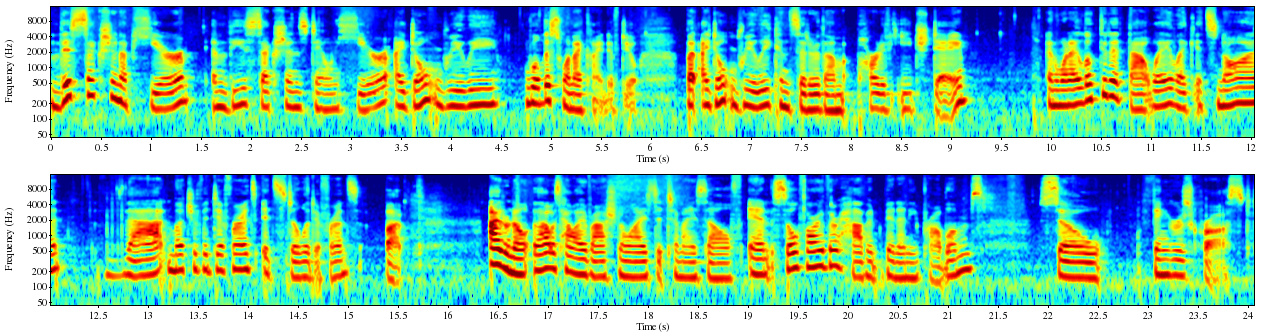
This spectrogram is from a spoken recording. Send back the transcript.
this section up here and these sections down here, I don't really, well, this one I kind of do, but I don't really consider them part of each day. And when I looked at it that way, like it's not that much of a difference. It's still a difference, but I don't know. That was how I rationalized it to myself. And so far, there haven't been any problems. So fingers crossed.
